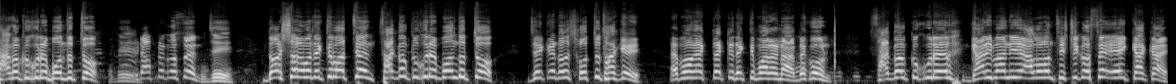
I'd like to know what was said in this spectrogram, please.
ছাগল কুকুরের বন্ধুত্ব। এটা আপনি করছেন? জি। দর্শক আমরা দেখতে পাচ্ছেন ছাগল কুকুরের বন্ধুত্ব যেখানে তাদের শত্রু থাকে এবং একটা একটা দেখতে পারে না। দেখুন ছাগল কুকুরের গাড়ি বানিয়ে আলোড়ন সৃষ্টি করছে এই কাকায়।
